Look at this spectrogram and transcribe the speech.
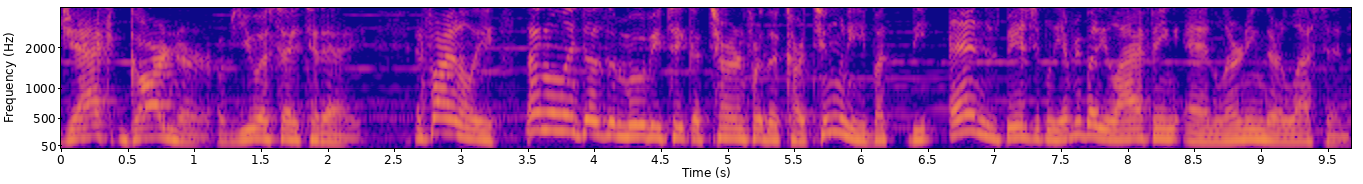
Jack Gardner of USA Today. And finally, not only does the movie take a turn for the cartoony, but the end is basically everybody laughing and learning their lesson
